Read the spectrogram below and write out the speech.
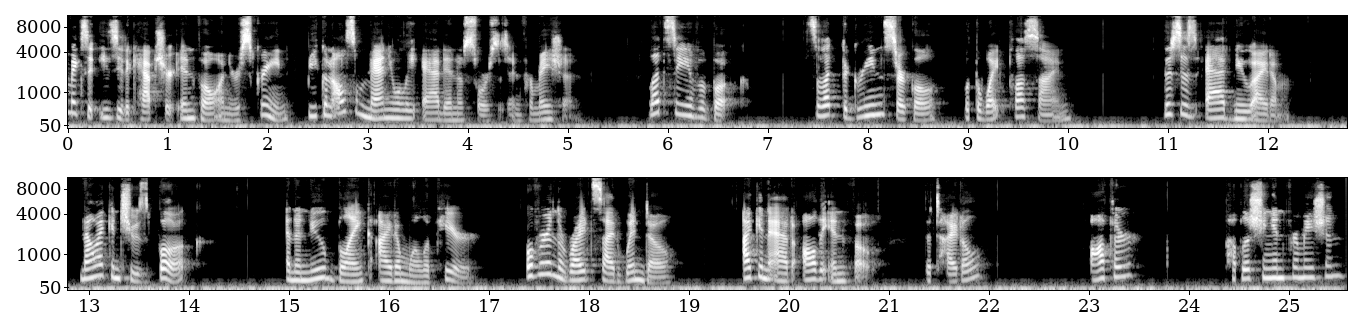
makes it easy to capture info on your screen, but you can also manually add in a source's information. Let's say you have a book. Select the green circle with the white plus sign. This is Add New Item. Now I can choose Book, and a new blank item will appear. Over in the right side window, I can add all the info, the title, author, publishing information,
